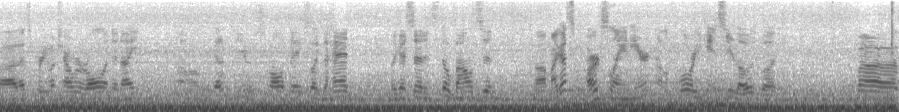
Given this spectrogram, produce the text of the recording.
Uh, that's pretty much how we're rolling tonight. Um, we got a few small things like the head. Like I said, it's still bouncing. Um, I got some parts laying here on the floor. You can't see those, but uh,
